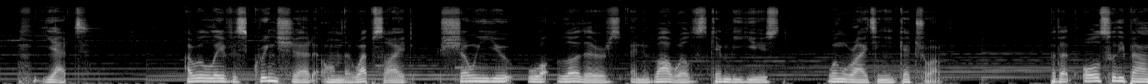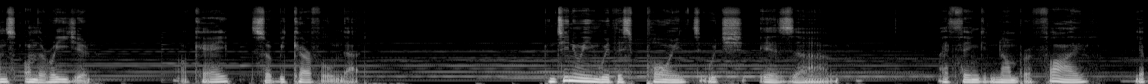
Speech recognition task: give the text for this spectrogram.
yet. I will leave a screenshot on the website showing you what letters and vowels can be used when writing in Quechua. But that also depends on the region. Okay, so be careful in that. Continuing with this point, which is, um, I think, number 5. Yep.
